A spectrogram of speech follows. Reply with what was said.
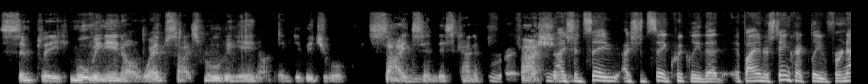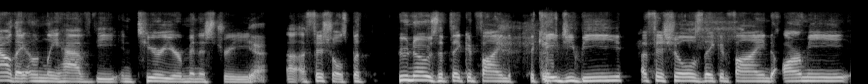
simply moving in on websites, moving in on individual sites in this kind of fashion. I should say I should say quickly that if I understand correctly, for now they only have the Interior Ministry yeah. uh, officials, but who knows if they could find the KGB officials, they could find army,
